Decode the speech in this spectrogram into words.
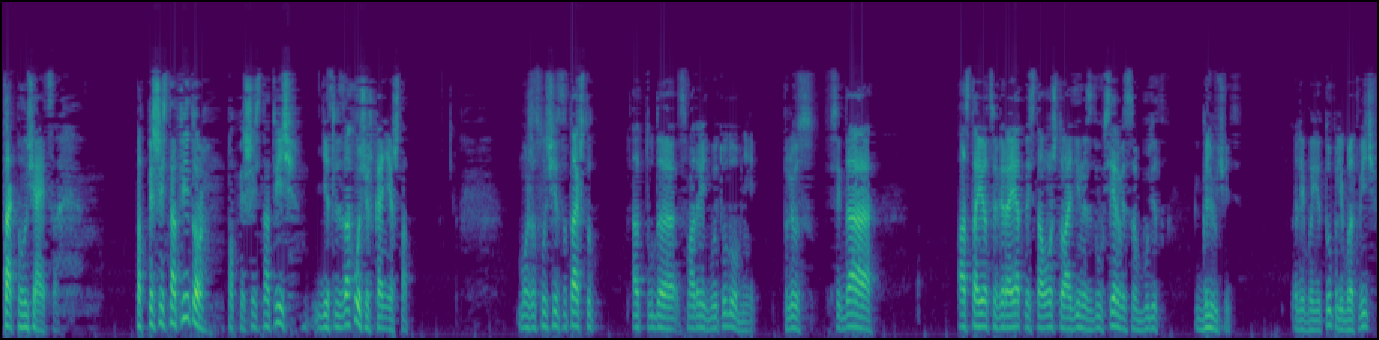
Так получается. Подпишись на Твиттер, подпишись на Twitch, если захочешь, конечно. Может случиться так, что оттуда смотреть будет удобнее. Плюс всегда остается вероятность того, что один из двух сервисов будет глючить. Либо YouTube, либо Twitch.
